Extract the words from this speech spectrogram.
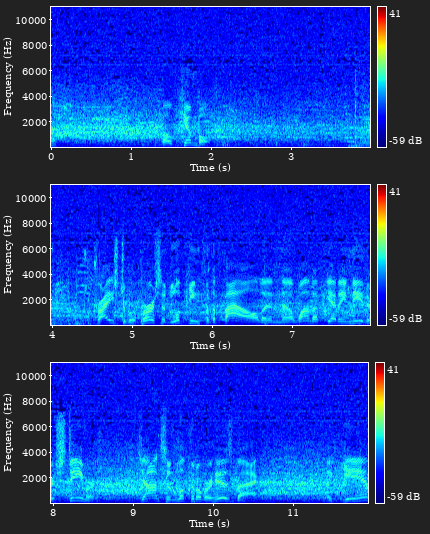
Bo Kimble tries to reverse it looking for the foul and uh, wound up getting neither. Stumer. Johnson looking over his back. Again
